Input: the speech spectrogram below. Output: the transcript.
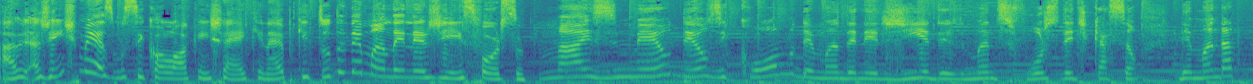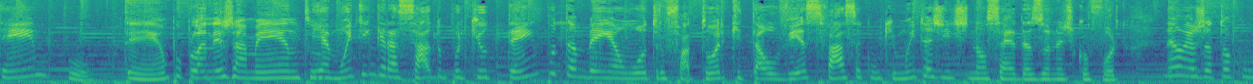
A, a gente mesmo se coloca em xeque, né? Porque tudo demanda energia e esforço. Mas, meu Deus, e como demanda energia, demanda esforço, dedicação, demanda tempo. Tempo, planejamento. E é muito engraçado porque o tempo também é um outro fator que talvez faça com que muita gente não saia da zona de conforto. Não, eu já tô com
